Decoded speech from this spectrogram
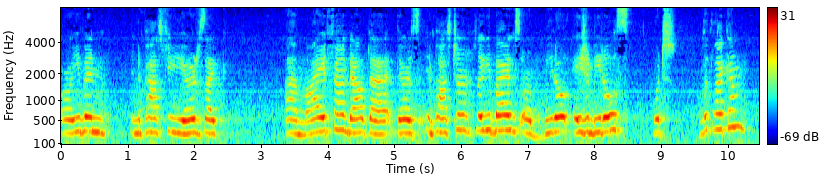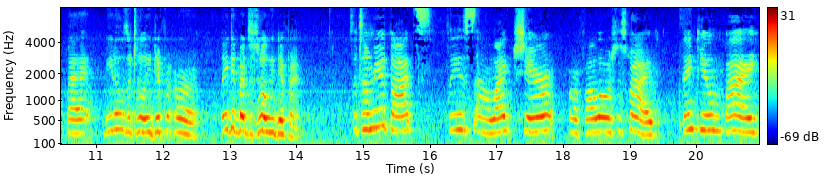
or even in the past few years? Like, um, I found out that there's imposter ladybugs or beetle Asian beetles, which look like them, but beetles are totally different, or ladybugs are totally different. So tell me your thoughts. Please uh, like, share, or follow or subscribe. Thank you. Bye.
